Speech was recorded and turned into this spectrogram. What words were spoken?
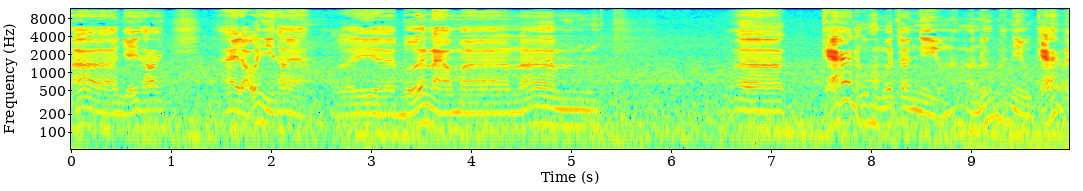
À, vậy thôi. Thay đổi gì thôi à. Rồi ờ, bữa nào mà nó uh, cá nó cũng không có cho nhiều nữa mà nước nó nhiều cá mà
